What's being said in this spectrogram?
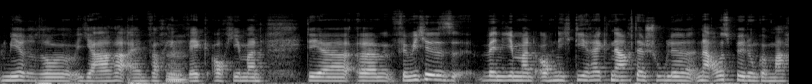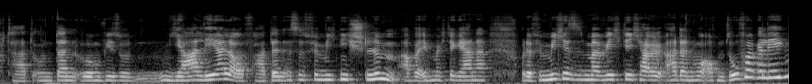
mehrere Jahre einfach mhm. hinweg. Auch jemand, der ähm, für mich ist, wenn jemand auch nicht direkt nach der Schule eine Ausbildung gemacht hat und dann irgendwie so ein Jahr Leerlauf hat, dann ist es für mich nicht schlimm. Aber ich möchte gerne, oder für mich ist es immer wichtig, hat er nur auf dem Sofa gelegen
